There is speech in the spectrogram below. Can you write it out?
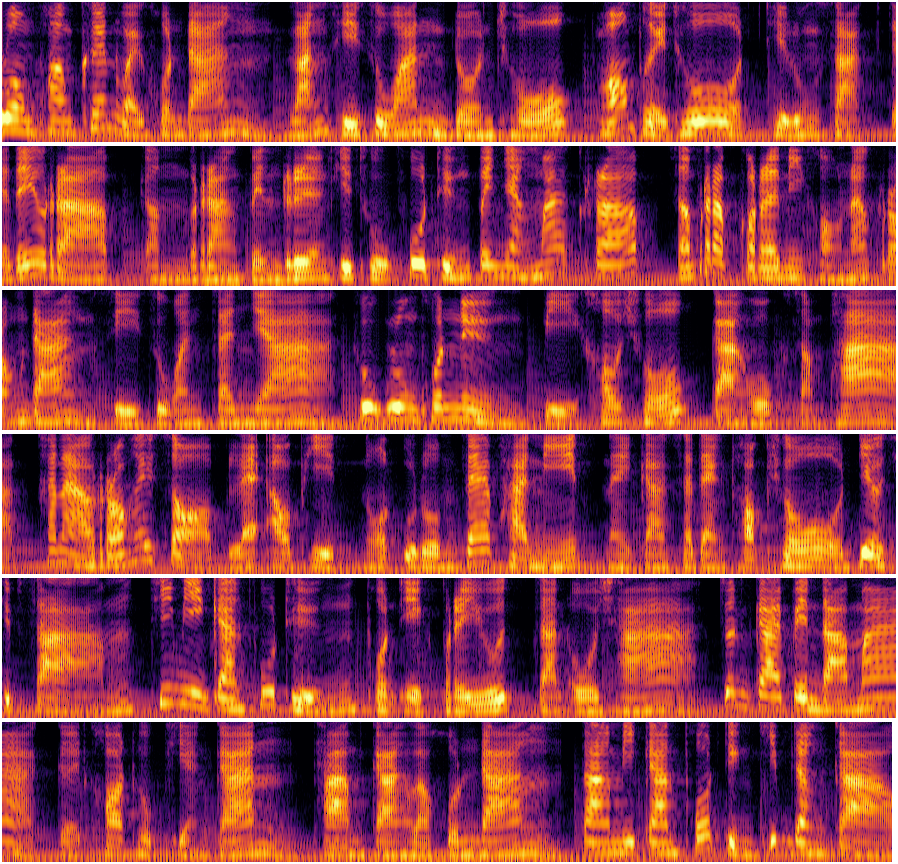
รวมความเคลื่อนไหวคนดัง หลังศรีสุวรรณโดนโชก พร้อมเผยโทษที่ลุงศักดิ์จะได้รับกำลังเป็นเรื่องที่ถูกพูดถึงเป็นอย่างมากครับสำหรับกรณีของนักร้องดังศรีสุวรรณจันยา ถูกลุงคนหนึ่ง ปีเข้าชกกลางวงสัมภาษณ์ขณะร้องให้สอบและเอาผิดโนตอุดมแต้พาณิชย์ในการแสดงทอล์กโชว์เดี่ยว 13 ที่มีการพูดถึงพลเอกประยุทธ์จันโอชา จนกลายเป็นดราม่าเกิดข้อถกเถียงกันท่ามกลางเหล่าคนดัง ต่างมีการโพสต์ถึงคลิปดังกล่าว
